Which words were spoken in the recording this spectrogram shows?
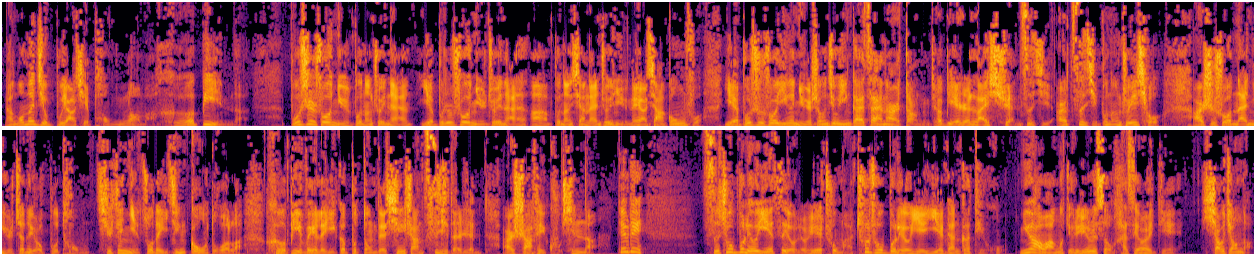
那我们就不要去碰了嘛，何必呢？不是说女不能追男，也不是说女追男啊不能像男追女那样下功夫，也不是说一个女生就应该在那儿等着别人来选自己，而自己不能追求，而是说男女真的有不同。其实你做的已经够多了，何必为了一个不懂得欣赏自己的人而煞费苦心呢？对不对？此处不留爷，自有留爷处嘛。处处不留爷，爷干个体户。女娃娃，我觉得有的时候还是要一点小骄傲。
